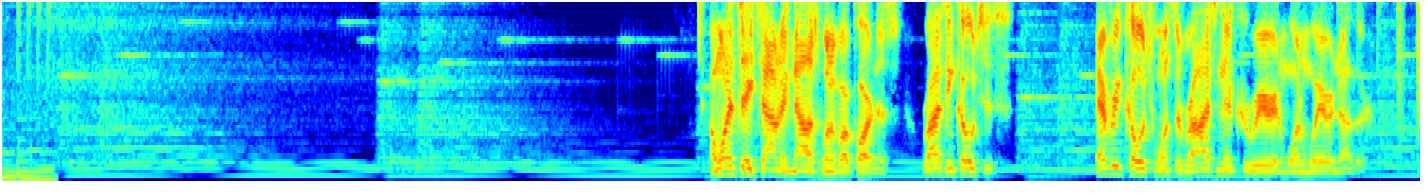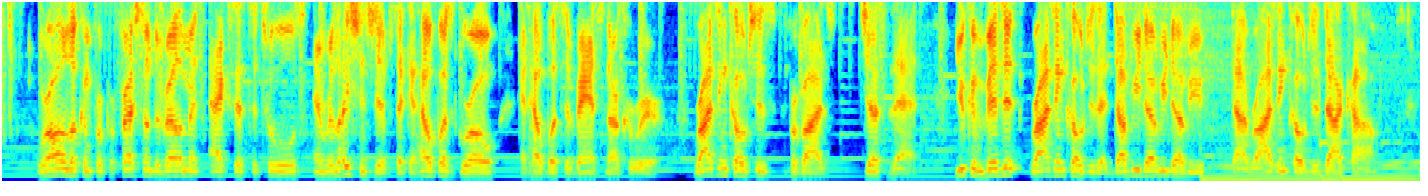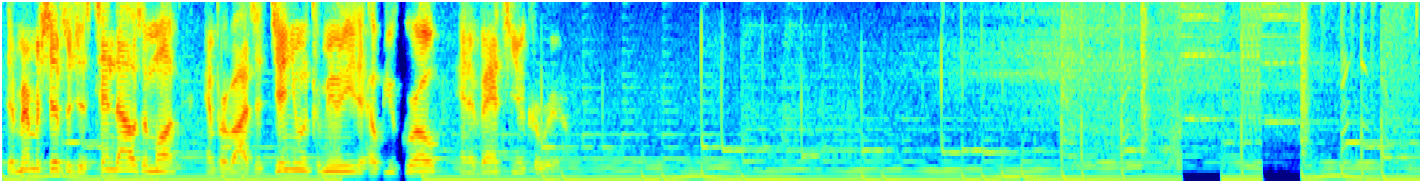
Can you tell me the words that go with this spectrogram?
I want to take time to acknowledge one of our partners, Rising Coaches. Every coach wants to rise in their career in one way or another. We're all looking for professional development, access to tools, and relationships that can help us grow and help us advance in our career. Rising Coaches provides just that. You can visit Rising Coaches at www.risingcoaches.com. Their memberships are just $10 a month and provides a genuine community to help you grow and advance in your career.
